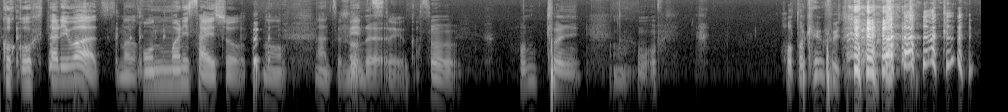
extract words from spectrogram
ここ2人はそのほんまに最初のなんつうメンツというかさ。うん。本当に、もう仏富士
